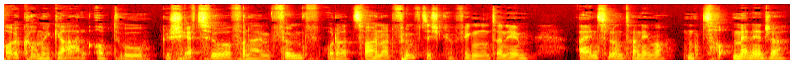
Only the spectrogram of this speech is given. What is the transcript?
Vollkommen egal, ob du Geschäftsführer von einem 5 oder 250-köpfigen Unternehmen, Einzelunternehmer, ein Top-Manager,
